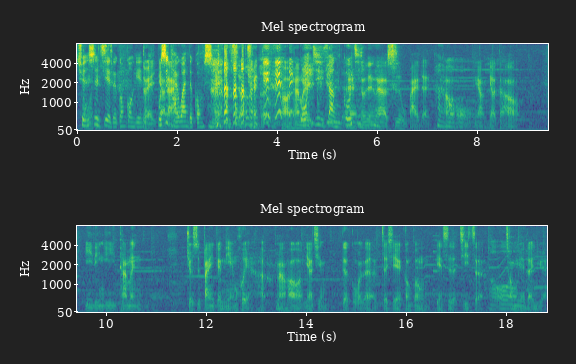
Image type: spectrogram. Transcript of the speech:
全世界的公共电视台，对，不是台湾的公司 好，他们国际上的，国际都是那四五百人，好，要要到。一零一，他们就是办一个年会哈，然后邀请各国的这些公共电视的记者、从业人员，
